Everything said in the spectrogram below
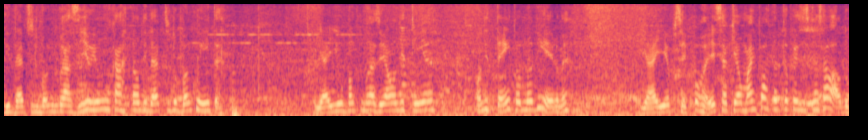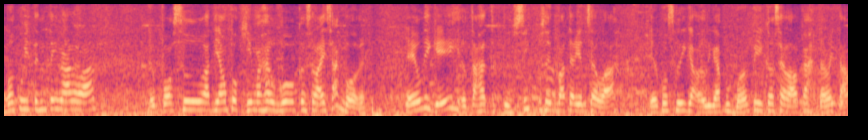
de débito do Banco do Brasil e um cartão de débito do Banco Inter. E aí o Banco do Brasil é onde tinha, onde tem todo o meu dinheiro, né? E aí eu pensei, porra, esse aqui é o mais importante que eu preciso cancelar. O do Banco Inter não tem nada lá. Eu posso adiar um pouquinho, mas eu vou cancelar esse agora. E aí eu liguei, eu tava tipo com 5% de bateria no celular. Eu consegui ligar, ligar pro banco e cancelar o cartão e tal.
